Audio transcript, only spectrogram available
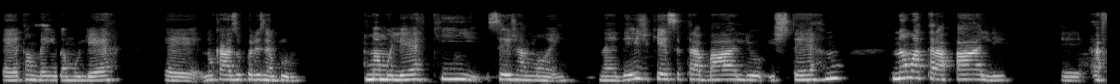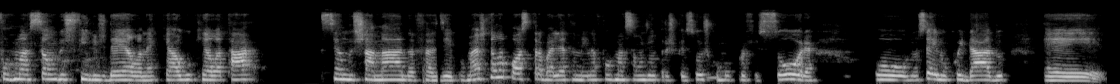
é, também da mulher. É, no caso, por exemplo, uma mulher que seja mãe, né, desde que esse trabalho externo não atrapalhe é, a formação dos filhos dela, né, que é algo que ela está sendo chamada a fazer, por mais que ela possa trabalhar também na formação de outras pessoas, como professora, ou, não sei, no cuidado é,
